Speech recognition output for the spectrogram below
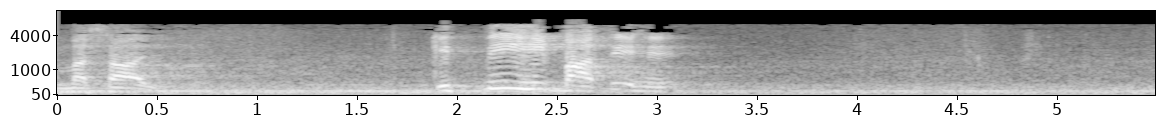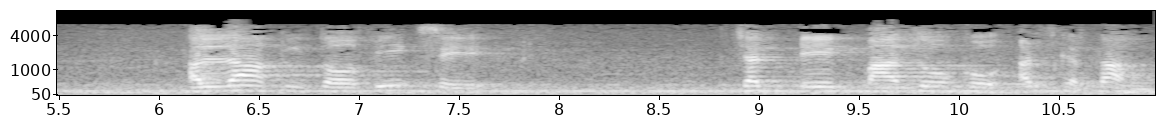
مسائل کتنی ہی باتیں ہیں۔ اللہ کی توفیق سے چند ایک باتوں کو ارض کرتا ہوں،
